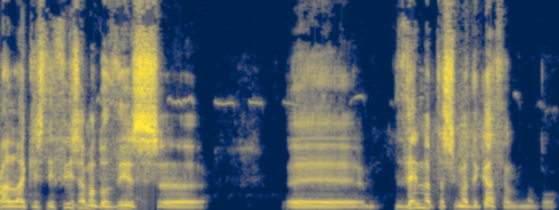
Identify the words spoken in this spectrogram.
Αλλά και στη φύση, άμα το δεις, ε, ε, δεν είναι από τα σημαντικά, θέλω να πω.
